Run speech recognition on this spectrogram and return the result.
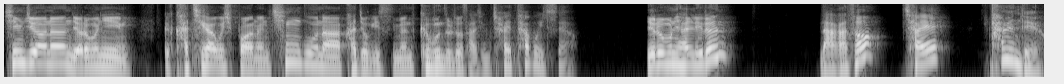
심지어는 여러분이 그 같이 가고 싶어하는 친구나 가족이 있으면 그분들도 다 지금 차에 타고 있어요. 여러분이 할 일은 나가서 차에 타면 돼요.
